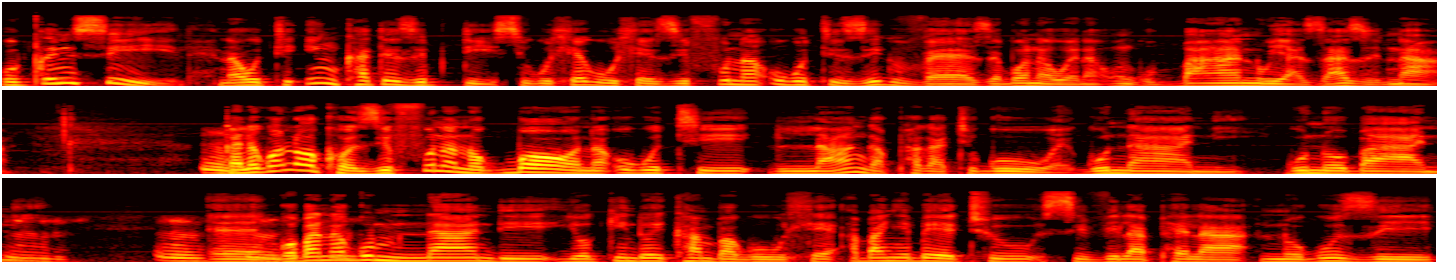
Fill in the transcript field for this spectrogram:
Uqinisile na uthi ingikhathi ezibudisi kuhle kuhle zifuna ukuthi zikuveze bona wena ungubani uyazazi na? Ngale kwalokho zifuna nokubona ukuthi la ngaphakathi kuwe kunani kunobani? Eh ngoba nakumnandi yokinto ikhamba kuhle abanye bethu sivila phela nokuzi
